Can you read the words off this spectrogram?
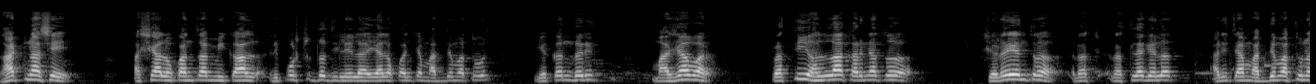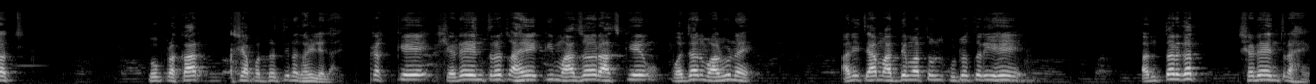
घाटनासे अशा लोकांचा मी काल रिपोर्टसुद्धा दिलेला आहे. या लोकांच्या माध्यमातून एकंदरीत माझ्यावर प्रति हल्ला करण्याचं षडयंत्र रच रचलं गेलं आणि त्या माध्यमातूनच तो प्रकार अशा पद्धतीनं घडलेला आहे. टक्के षडयंत्रच आहे की माझं राजकीय वजन वाढू नये. आणि त्या माध्यमातून कुठंतरी हे अंतर्गत षडयंत्र आहे.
